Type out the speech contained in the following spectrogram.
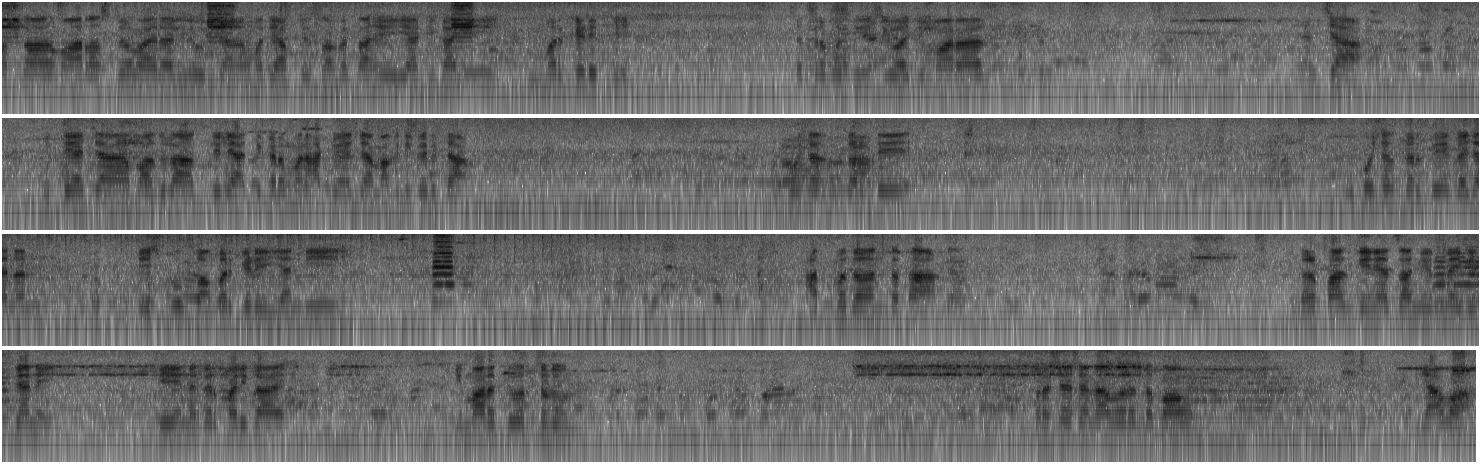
नमस्कार Maharashtra viral news चॅनलमध्ये आपले स्वागत आहे. या ठिकाणी उमरखेड येथे छत्रपती शिवाजी महाराज यांच्या पुतळ्याच्या बाजूला असलेले अतिक्रमण हटवण्याच्या मागणीकरिता उपोषणकर्ते उपोषणकर्ते गजानन देशमुख बांबरखेडे यांनी आत्मदहन तथा गळफास घेण्याचा निर्णय घेतल्याने ते नगरपालिका इमारतीवर चढून प्रशासनावर दबाव यावा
